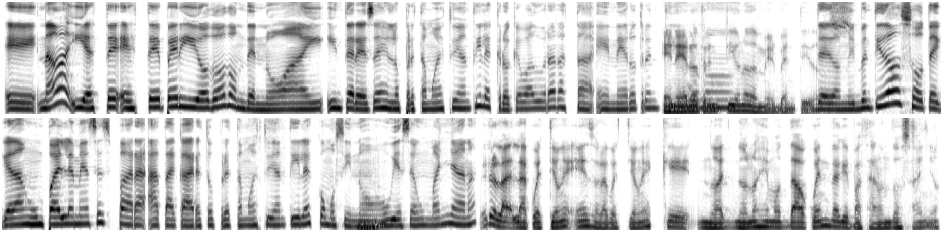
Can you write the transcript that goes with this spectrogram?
eh, nada, y este, este periodo donde no hay intereses en los préstamos estudiantiles, creo que va a durar hasta enero 31. Enero 31 de 2022. De 2022, o te quedan un par de meses para atacar estos préstamos estudiantiles como si no hubiese un mañana. Pero la, la, cuestión es eso, la cuestión es que no, no nos hemos dado cuenta que pasaron dos años.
